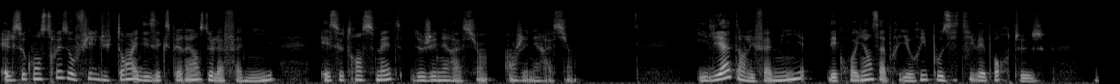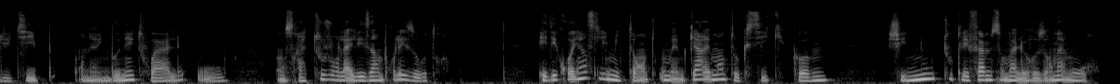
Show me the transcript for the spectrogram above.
Elles se construisent au fil du temps et des expériences de la famille, et se transmettent de génération en génération. Il y a dans les familles des croyances a priori positives et porteuses, du type on a une bonne étoile ou on sera toujours là les uns pour les autres, et des croyances limitantes ou même carrément toxiques comme chez nous toutes les femmes sont malheureuses en amour.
